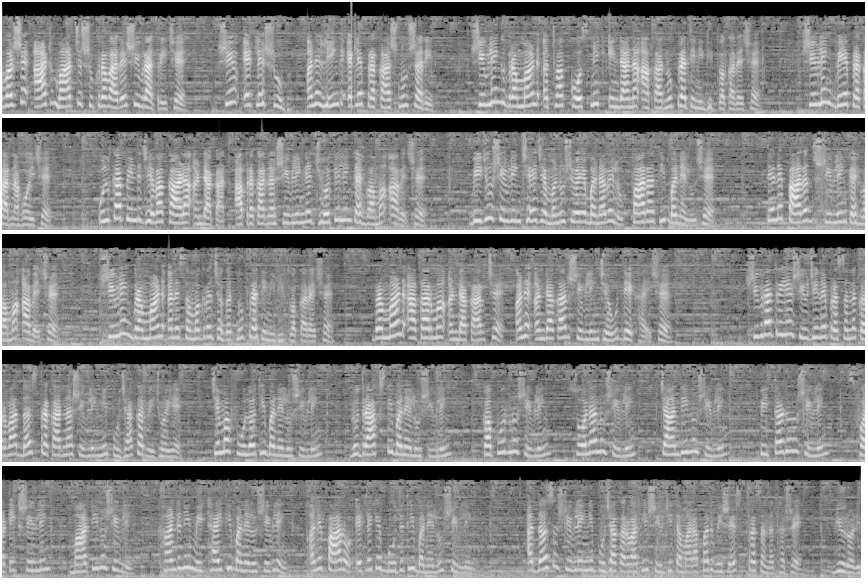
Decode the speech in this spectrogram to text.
આ વર્ષે આઠ માર્ચ શુક્રવારે શિવરાત્રી છે. શિવ એટલે શુભ અને લિંગ એટલે પ્રકાશનું શરીર. શિવલિંગ બ્રહ્માંડ અથવા કોસ્મિક ઈંડાના આકારનું પ્રતિનિધિત્વ કરે છે. શિવલિંગ બે પ્રકારના હોય છે. ઉલ્કાપિંડ જેવા કાળા અંડાકાર. આ પ્રકારના શિવલિંગને જ્યોતિર્લિંગ કહેવામાં આવે છે. બીજું શિવલિંગ છે જે મનુષ્યોએ બનાવેલું પારાથી બનેલું છે. તેને પારદ શિવલિંગ કહેવામાં આવે છે. શિવલિંગ બ્રહ્માંડ અને સમગ્ર જગતનું પ્રતિનિધિત્વ કરે છે. બ્રહ્માંડ આકારમાં અંડાકાર છે અને અંડાકાર શિવલિંગ જેવું દેખાય છે. શિવરાત્રીએ શિવજીને પ્રસન્ન કરવા દસ પ્રકારના શિવલિંગની પૂજા કરવી જોઈએ, જેમાં ફૂલોથી બનેલું શિવલિંગ, રુદ્રાક્ષથી બનેલું શિવલિંગ, કપૂરનું શિવલિંગ, સોનાનું શિવલિંગ, ચાંદીનું શિવલિંગ, પિત્તળનું શિવલિંગ, સ્ફટિક શિવલિંગ, માટીનું શિવલિંગ, ખાંડની મીઠાઈથી બનેલું શિવલિંગ અને પારો એટલે કે બુધથી બનેલું શિવલિંગ. આ દસ શિવલિંગની પૂજા કરવાથી શિવજી તમારા પર વિશેષ પ્રસન્ન થશે. બ્યુરો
